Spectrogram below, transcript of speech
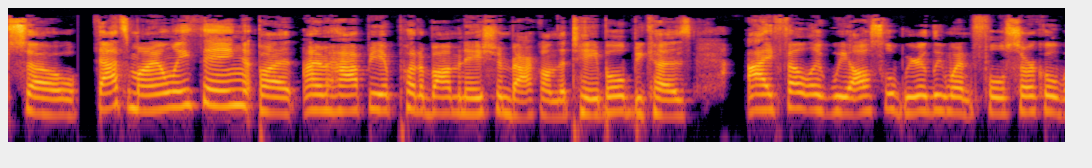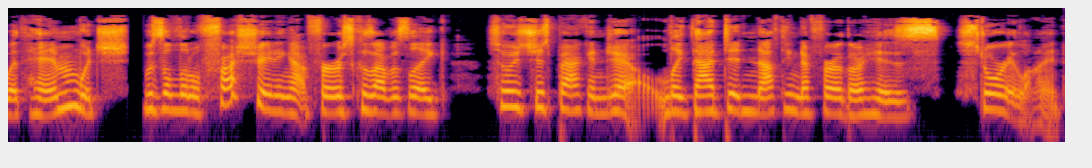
So that's my only thing, but I'm happy to put Abomination back on the table because I felt like we also weirdly went full circle with him, which was a little frustrating at first because I was like, so he's just back in jail. Like that did nothing to further his storyline.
